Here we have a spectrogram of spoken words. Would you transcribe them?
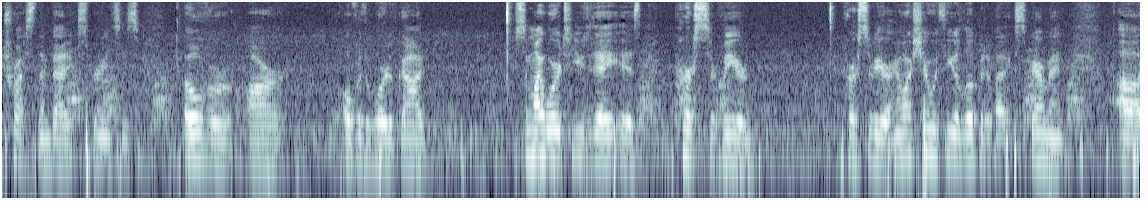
trust them bad experiences over our over the Word of God. So my word to you today is persevere. Persevere. And I want to share with you a little bit about experiment. Uh,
